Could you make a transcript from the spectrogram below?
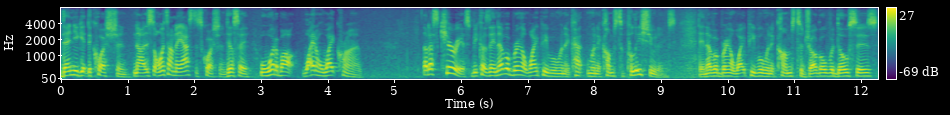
Then you get the question. Now, it's the only time they ask this question. They'll say, well, what about white on white crime? Now that's curious because they never bring up white people when it when it comes to police shootings. They never bring up white people when it comes to drug overdoses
